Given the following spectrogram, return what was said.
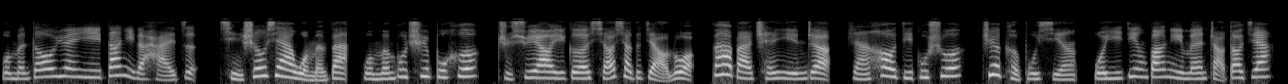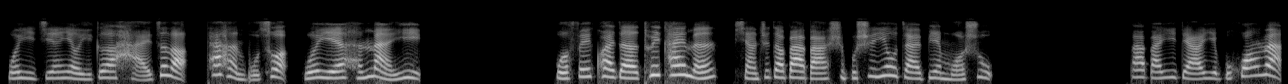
我们都愿意当你的孩子。”请收下我们吧，我们不吃不喝，只需要一个小小的角落。爸爸沉吟着，然后嘀咕说：“这可不行，我一定帮你们找到家。我已经有一个孩子了，他很不错，我也很满意。”我飞快的推开门，想知道爸爸是不是又在变魔术。爸爸一点也不慌乱，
